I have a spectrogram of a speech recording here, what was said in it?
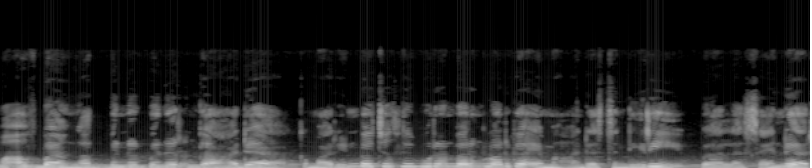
Maaf banget, bener-bener enggak ada. Kemarin bacot liburan bareng keluarga emang ada sendiri, balas sender.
